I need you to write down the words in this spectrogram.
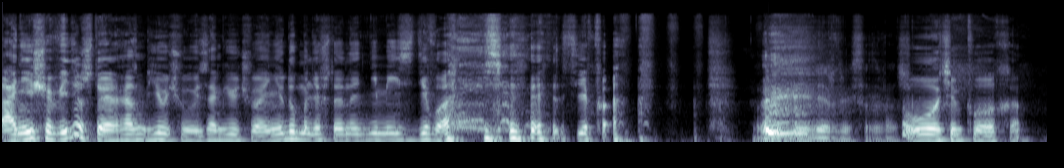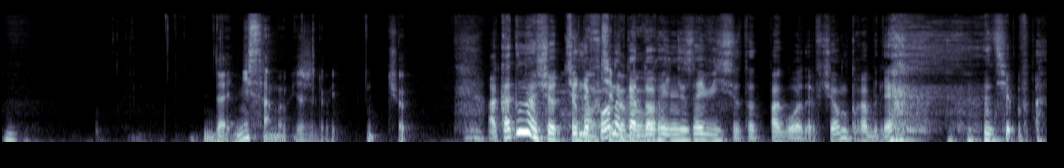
Они еще видят, что я размьючиваю и замьючиваю. Они думали, что я над ними издеваюсь. Типа, очень плохо. Да, не самый вежливый. Чё, А как насчет телефона, который не зависит от погоды? В чем проблема? Типа,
